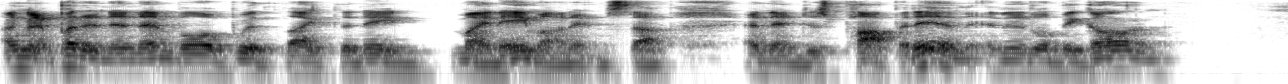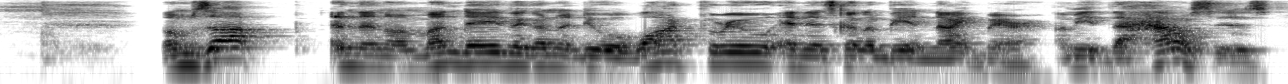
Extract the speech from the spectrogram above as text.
I'm going to put it in an envelope with like the name, my name on it and stuff, and then just pop it in and it'll be gone. Thumbs up. And then on Monday, they're going to do a walkthrough and it's going to be a nightmare. I mean, the house is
